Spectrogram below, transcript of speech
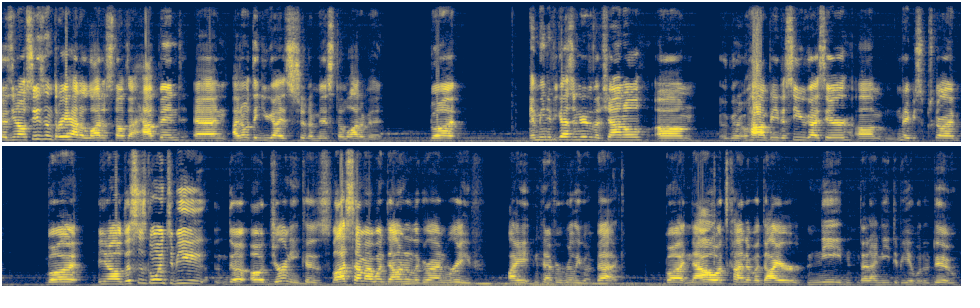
because, you know, season 3 had a lot of stuff that happened, and I don't think you guys should have missed a lot of it. But, I mean, if you guys are new to the channel, um, happy to see you guys here. Um, maybe subscribe. But, you know, this is going to be the, a journey, because last time I went down in the Grand Reef, I never really went back. But now it's kind of a dire need that I need to be able to do,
